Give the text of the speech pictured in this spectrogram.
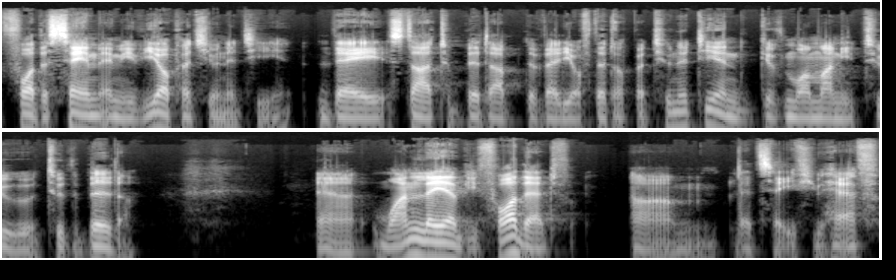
for the same MEV opportunity, they start to bid up the value of that opportunity and give more money to to the builder. Uh, one layer before that, um, let's say if you have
